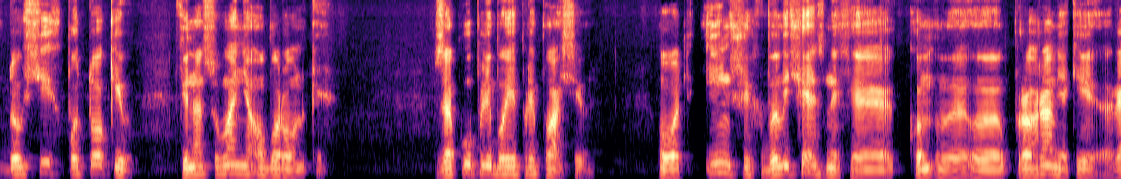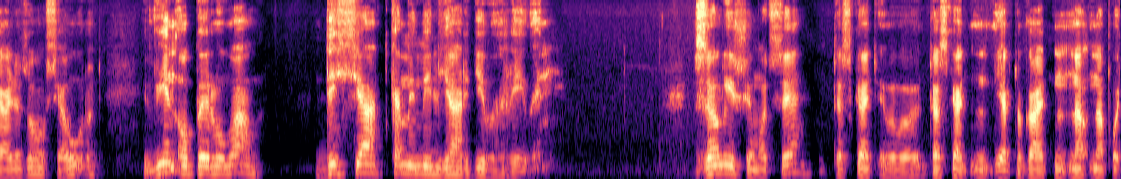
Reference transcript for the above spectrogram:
до всіх потоків фінансування оборонки, закуплі боєприпасів, от інших величезних е, ком- е, е, програм, які реалізовувався уряд, він оперував десятками мільярдів гривень. Залишимо це, так сказати, е, так сказати, як то кажуть, на, на потім.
